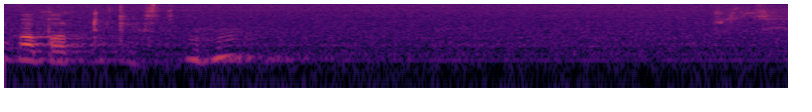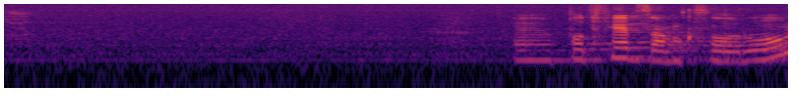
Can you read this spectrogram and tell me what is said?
Ewa Borczyk jest. Mhm. Potwierdzam kworum.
